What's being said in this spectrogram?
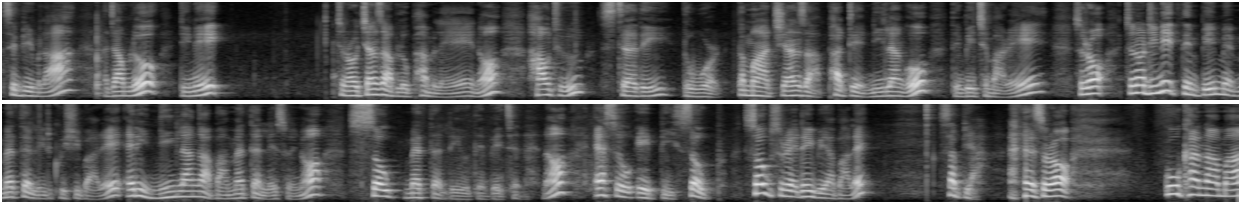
အဆင်ပြေမလားအဲကြောင့်မလို့ဒီနေ့ကျွန်တော်ကျမ်းစာဘယ်လိုဖတ်မလဲเนาะ how to study the word တမန်ကျမ်းစာဖတ်တဲ့နည်းလမ်းကိုသင်ပေးချင်ပါတယ်ဆိုတော့ကျွန်တော်ဒီနေ့သင်ပေးမယ့် method လေးတစ်ခုရှိပါတယ်အဲ့ဒီနည်းလမ်းကဘာ method လဲဆိုရင်เนาะ soap method လေးကိုသင်ပေးချင်တယ်เนาะ S O A P soap soap ဆိုတဲ့အဓိပ္ပာယ်ကဘာလဲစပ်ပြဆိုတော့ ကိုခန္ဓာမှာ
